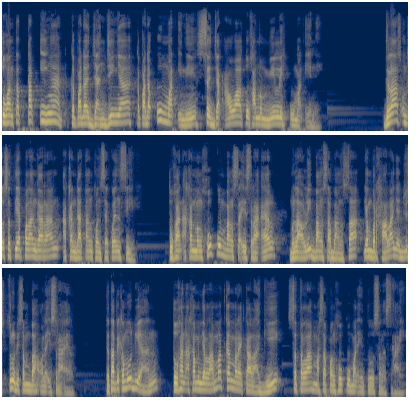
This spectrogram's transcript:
Tuhan tetap ingat kepada janjinya kepada umat ini sejak awal Tuhan memilih umat ini. Jelas untuk setiap pelanggaran akan datang konsekuensi. Tuhan akan menghukum bangsa Israel melalui bangsa-bangsa yang berhalanya justru disembah oleh Israel. Tetapi kemudian Tuhan akan menyelamatkan mereka lagi setelah masa penghukuman itu selesai.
